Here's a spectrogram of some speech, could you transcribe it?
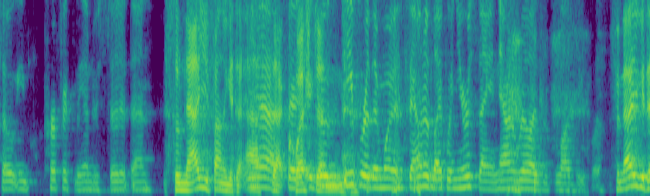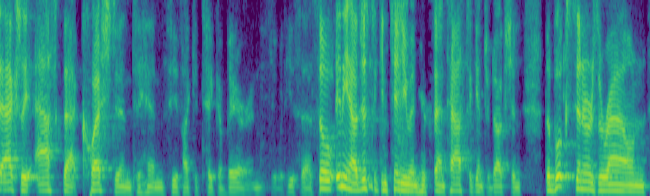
So you perfectly understood it then. so now you finally get to ask that so question It goes deeper than what it sounded like when you were saying. Now I realize it's a lot deeper. So now you get to actually ask that question to him, see if I could take a bear and see what he says. So, anyhow, just to continue in his fantastic introduction, the book centers around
